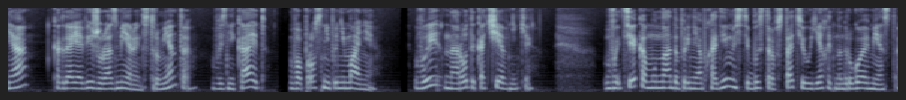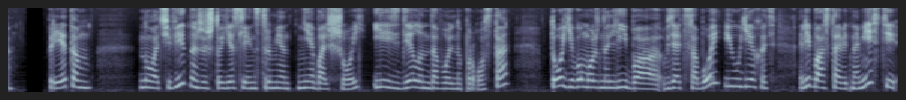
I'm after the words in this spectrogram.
Меня, когда я вижу размеры инструмента, возникает вопрос непонимания. Вы народы-кочевники. Вы те, кому надо при необходимости быстро встать и уехать на другое место. При этом, ну, очевидно же, что если инструмент небольшой или сделан довольно просто, то его можно либо взять с собой и уехать, либо оставить на месте,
